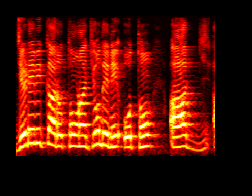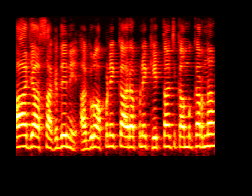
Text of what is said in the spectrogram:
ਜਿਹੜੇ ਵੀ ਘਰ ਉੱਥੋਂ ਆਉਣਾ ਚਾਹੁੰਦੇ ਨੇ ਉੱਥੋਂ ਆ ਆ ਜਾ ਸਕਦੇ ਨੇ। ਅਗਰ ਉਹ ਆਪਣੇ ਘਰ, ਆਪਣੇ ਖੇਤਾਂ 'ਚ ਕੰਮ ਕਰਨਾ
